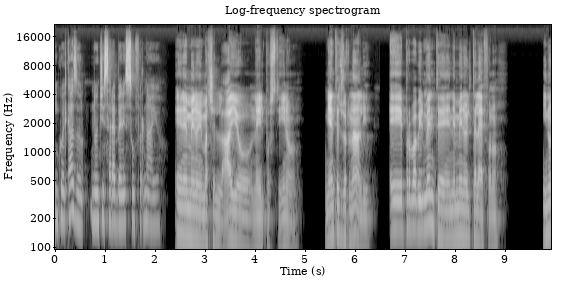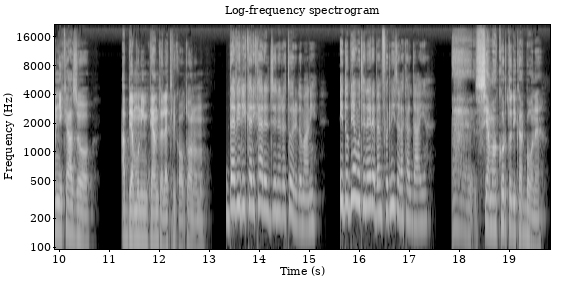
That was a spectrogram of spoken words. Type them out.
in quel caso non ci sarebbe nessun fornaio. E nemmeno il macellaio né il postino. Niente giornali. E probabilmente nemmeno il telefono. In ogni caso abbiamo un impianto elettrico autonomo. Devi ricaricare il generatore domani. E dobbiamo tenere ben fornita la caldaia. Eh, siamo a corto di carbone.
